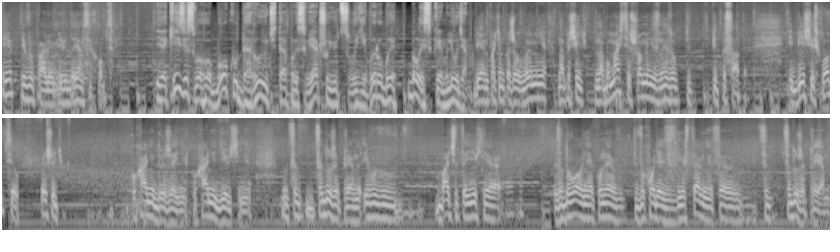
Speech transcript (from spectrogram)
і, і випалюємо, і віддаємо все хлопцям. які зі свого боку дарують та присвячують свої вироби близьким людям. Я їм потім кажу, ви мені напишіть на бумажці, що мені знизу під- підписати. І більшість хлопців пишуть коханій дружині, коханій дівчині. Ну, це, це дуже приємно. І бачити їхнє задоволення, як вони виходять з майстерні, це, це, це дуже приємно.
